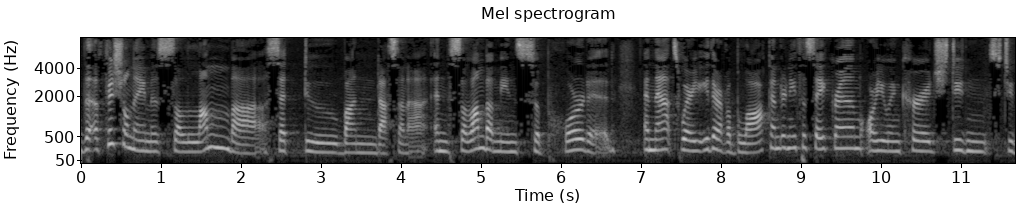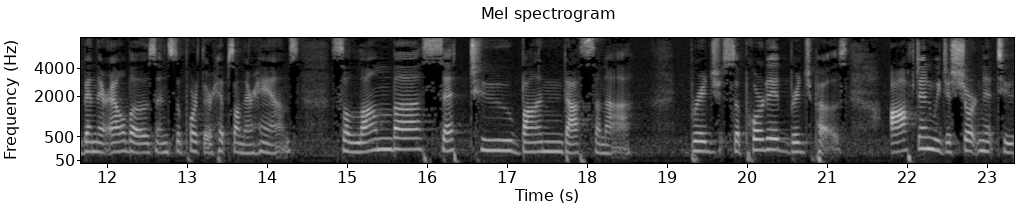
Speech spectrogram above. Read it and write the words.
The official name is Salamba Setu Bandhasana, and Salamba means supported, and that's where you either have a block underneath the sacrum or you encourage students to bend their elbows and support their hips on their hands. Salamba Setu Bandhasana, bridge supported bridge pose. Often we just shorten it to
